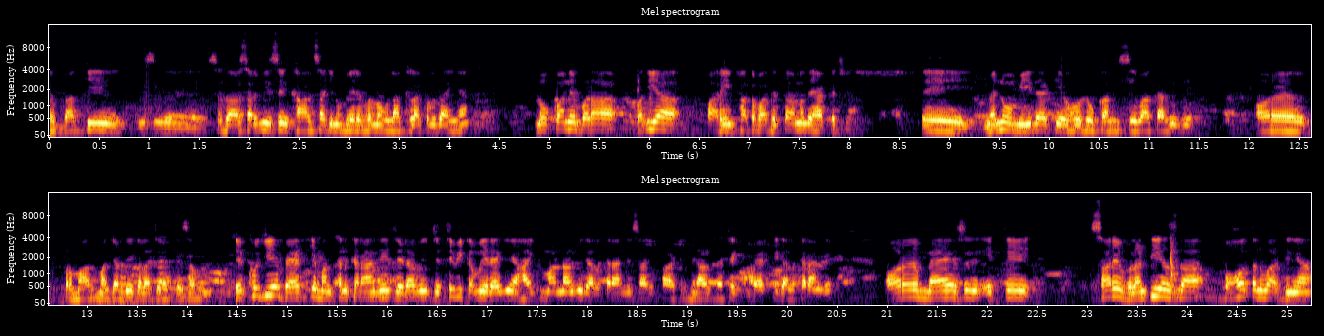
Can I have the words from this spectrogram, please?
ਬਾਕੀ ਸਰਦਾਰ ਸਰਜੀਤ ਸਿੰਘ ਖਾਲਸਾ ਜੀ ਨੂੰ ਮੇਰੇ ਵੱਲੋਂ ਲੱਖ ਲੱਖ ਵਧਾਈਆਂ। ਲੋਕਾਂ ਨੇ ਬੜਾ ਵਧੀਆ ਭਾਰੀ ਫਤਵਾ ਦਿੱਤਾ ਉਹਨਾਂ ਦੇ ਹੱਕ 'ਚ। ਤੇ ਮੈਨੂੰ ਉਮੀਦ ਹੈ ਕਿ ਉਹ ਲੋਕਾਂ ਦੀ ਸੇਵਾ ਕਰਨਗੇ ਔਰ ਪ੍ਰਮਾਤਮਾ ਚੜ੍ਹਦੀ ਕਲਾ 'ਚ ਰੱਖੇ ਸਭ ਨੂੰ। ਦੇਖੋ ਜੀ, ਇਹ ਬੈਠ ਕੇ ਮੰਥਨ ਕਰਾਂਗੇ, ਜਿਹੜਾ ਵੀ ਜਿੱਥੇ ਵੀ ਕਮੀ ਰਹਿ ਗਈ, ਹਾਈ ਕਮਾਂਡ ਨਾਲ ਵੀ ਗੱਲ ਕਰਾਂਗੇ, ਸਾਰੀ ਪਾਰਟੀ ਦੇ ਨਾਲ ਬੈਠੇ ਬੈਠ ਕੇ ਗੱਲ ਕਰਾਂਗੇ। ਔਰ ਮੈਂ ਇਸ ਇੱਥੇ ਸਾਰੇ ਵਲੰਟੀਅਰਸ ਦਾ ਬਹੁਤ ਧੰਨਵਾਦੀ ਹਾਂ।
